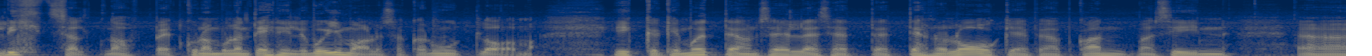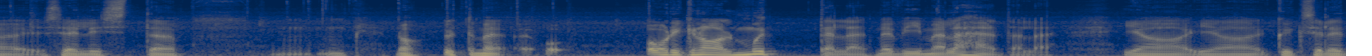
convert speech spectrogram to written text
lihtsalt noh, et kuna mul on tehniline võimalus, hakkan uut looma. ikkagi mõte on selles, et, et tehnoloogia peab kandma siin äh, sellist äh, noh, ütleme originaalmõttele me viime lähedale ja, ja kõik selle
